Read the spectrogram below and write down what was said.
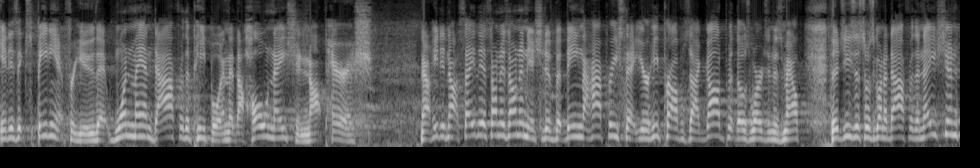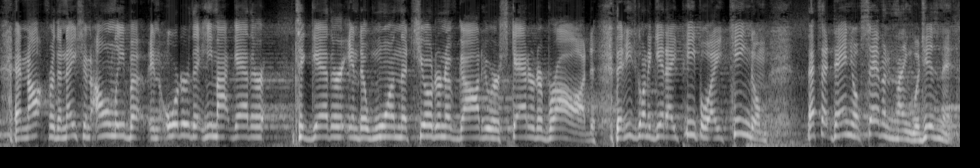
it is expedient for you that one man die for the people and that the whole nation not perish. Now, he did not say this on his own initiative, but being the high priest that year, he prophesied. God put those words in his mouth that Jesus was going to die for the nation, and not for the nation only, but in order that he might gather together into one the children of God who are scattered abroad. That he's going to get a people, a kingdom that's that Daniel 7 language, isn't it?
